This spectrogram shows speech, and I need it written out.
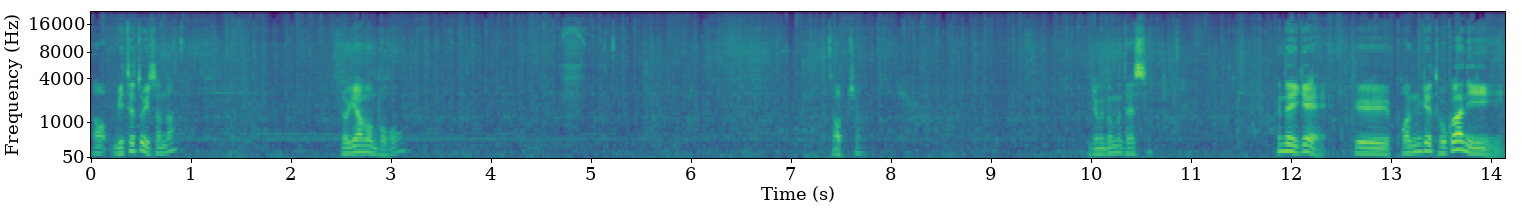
어 밑에 또 있었나? 여기 한번 보고 없죠. 이 정도면 됐어. 근데 이게 그 번개 도관이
